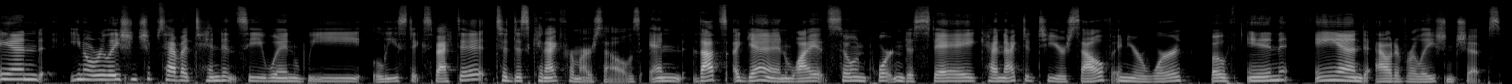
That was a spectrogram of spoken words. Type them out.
And, you know, relationships have a tendency when we least expect it to disconnect from ourselves. And that's, again, why it's so important to stay connected to yourself and your worth both in and out of relationships.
